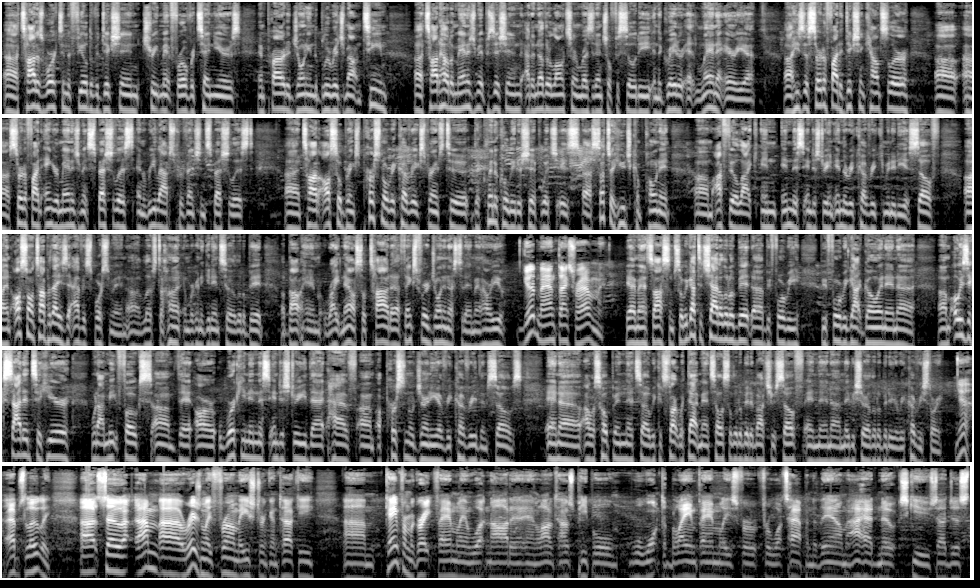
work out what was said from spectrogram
Uh, Todd has worked in the field of addiction treatment for over 10 years, and prior to joining the Blue Ridge Mountain team, uh, Todd held a management position at another long term residential facility in the greater Atlanta area. Uh, he's a certified addiction counselor, uh, uh, certified anger management specialist, and relapse prevention specialist. Uh, Todd also brings personal recovery experience to the clinical leadership, which is such a huge component, um, I feel like, in, in this industry and in the recovery community itself. Uh, and also on top of that, he's an avid sportsman, uh, loves to hunt, and we're going to get into a little bit about him right now. So, Todd, uh, thanks for joining us today, man. How are you? Good, man. Thanks for having me. Yeah, man, it's awesome. So we got to chat a little bit uh, before we before we got going, and uh, I'm always excited to hear when I meet folks um, that are working in this industry that have um, a personal journey of recovery themselves. And uh, I was hoping that uh, we could start with that, man. Tell us a little bit about yourself and then uh, maybe share a little bit of your recovery story. Yeah, absolutely. Uh, so I'm originally from Eastern Kentucky. Um, came from a great family and whatnot, and, and, a lot of times people will want to blame families for, for what's happened to them. I had no excuse. I just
